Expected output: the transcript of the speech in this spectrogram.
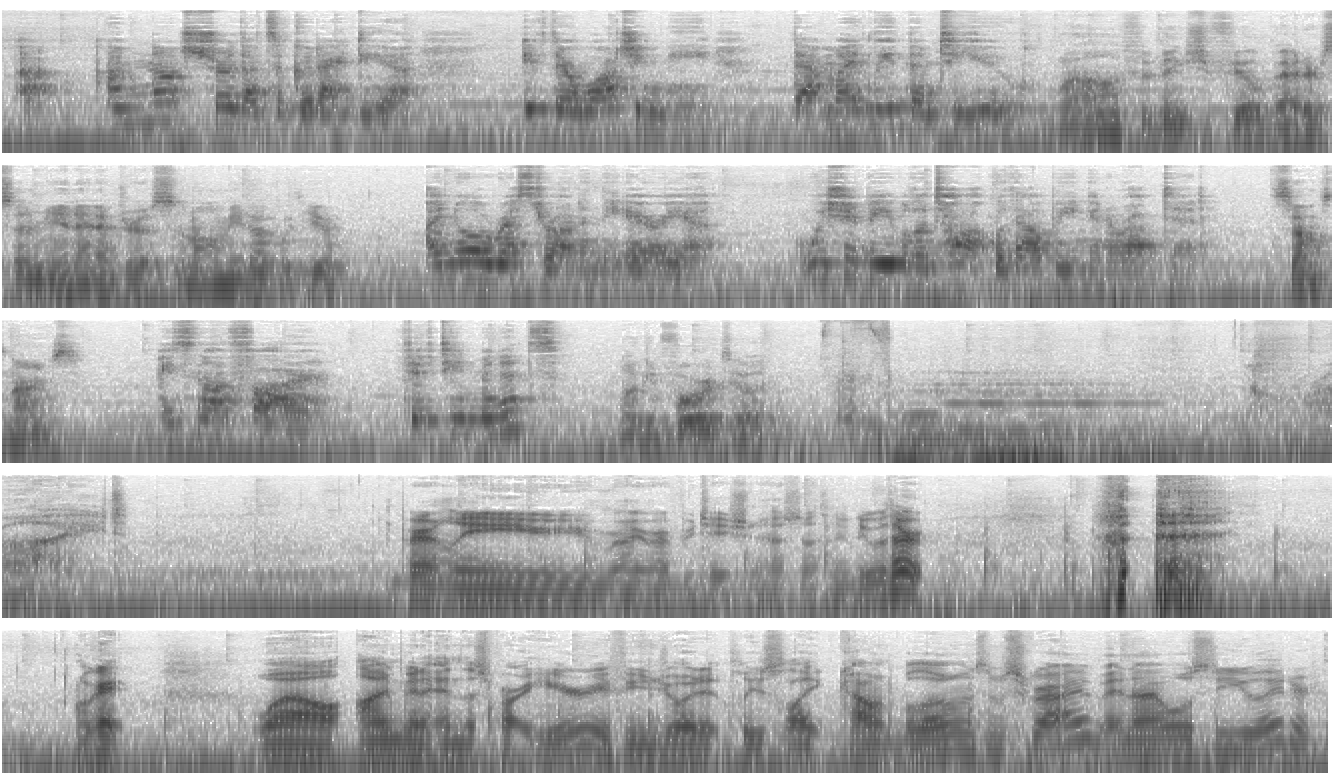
Uh, I'm not sure that's a good idea. If they're watching me, that might lead them to you. Well, if it makes you feel better, send me an address and I'll meet up with you. I know a restaurant in the area. We should be able to talk without being interrupted. Sounds nice. It's not far. 15 minutes? Looking forward to it. Right. Apparently, my reputation has nothing to do with her. okay. Well, I'm going to end this part here. If you enjoyed it, please like, comment below, and subscribe, and I will see you later.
